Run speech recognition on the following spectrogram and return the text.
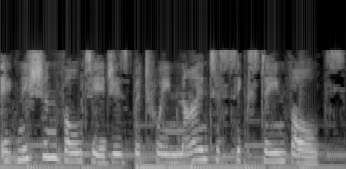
Ignition voltage is between 9 to 16 volts.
